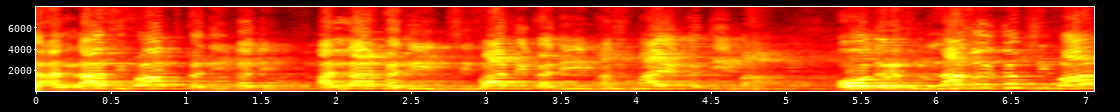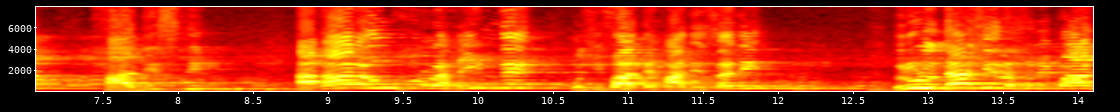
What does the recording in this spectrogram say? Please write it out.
د الله صفات قدیمه دي، الله قدیم، صفات یې قدیم، اسماء یې قدیمه او د رسول الله صلی الله علیه وسلم صفات حادث دي، هغه رؤوف الرحیم دی خو صفات یې حادثه دي. وروڼو داسې رسول پاک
